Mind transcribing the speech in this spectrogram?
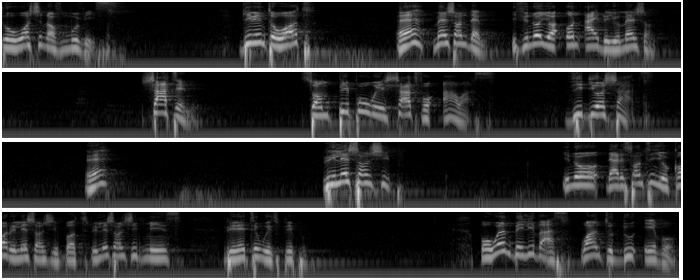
To watching of movies. Given to what? Eh? Mention them. If you know your own idol, you mention. Shouting. Some people will shout for hours. Video chat. Eh? Relationship. You know, there is something you call relationship, but relationship means relating with people. But when believers want to do evil,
